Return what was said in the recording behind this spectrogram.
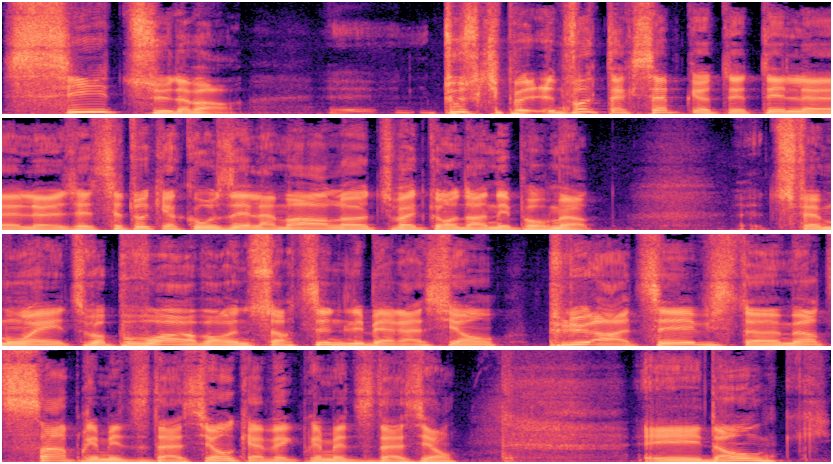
si tu. D'abord, euh, tout ce qui peut. Une fois que tu acceptes que le, c'est toi qui as causé la mort, là, tu vas être condamné pour meurtre. Euh, tu fais moins, tu vas pouvoir avoir une sortie, une libération plus hâtive si c'est un meurtre sans préméditation qu'avec préméditation. Et donc,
